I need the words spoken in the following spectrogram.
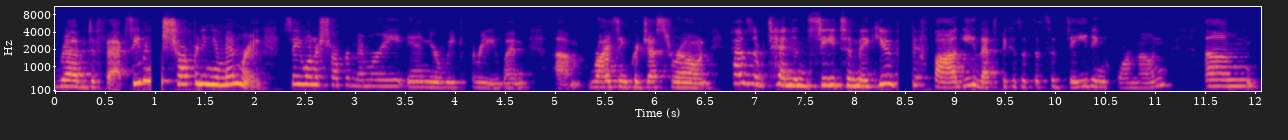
revved effects, even sharpening your memory. So you want to sharpen memory in your week three when um, rising progesterone has a tendency to make you a bit foggy. That's because it's a sedating hormone. Um,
